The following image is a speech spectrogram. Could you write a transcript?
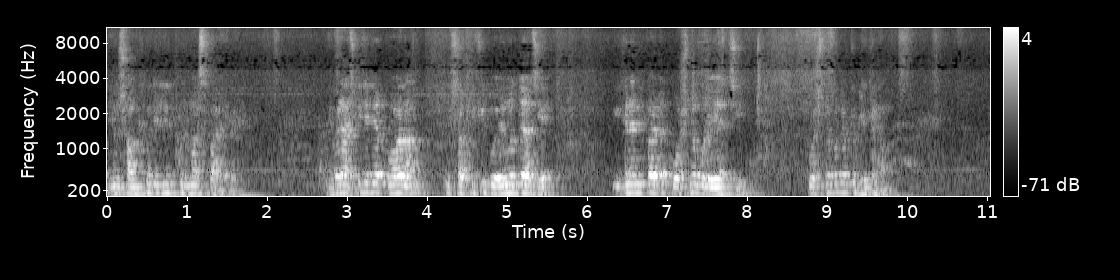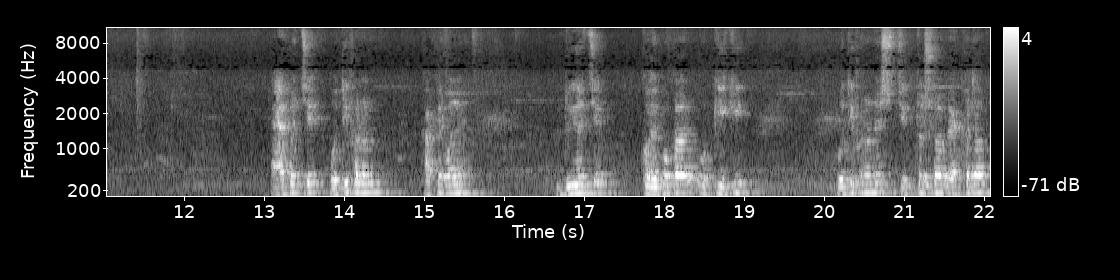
এবং সংক্ষেপে দিলে ফুল মার্কস পাওয়া যাবে। এবার আজকে যেটা পড়ালাম সব কিছু বইয়ের মধ্যে আছে। এখানে আমি কয়েকটা প্রশ্ন বলে যাচ্ছি। প্রশ্নগুলো একটু লিখে নাও এক হচ্ছে প্রতিফলন, কাকে বলে? দুই হচ্ছে কয় প্রকার ও কি কি? প্রতিফলনের চিত্র সহ ব্যাখ্যা দাও।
